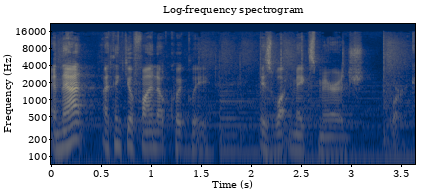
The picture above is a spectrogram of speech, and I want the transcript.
And that, I think you'll find out quickly, is what makes marriage work.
